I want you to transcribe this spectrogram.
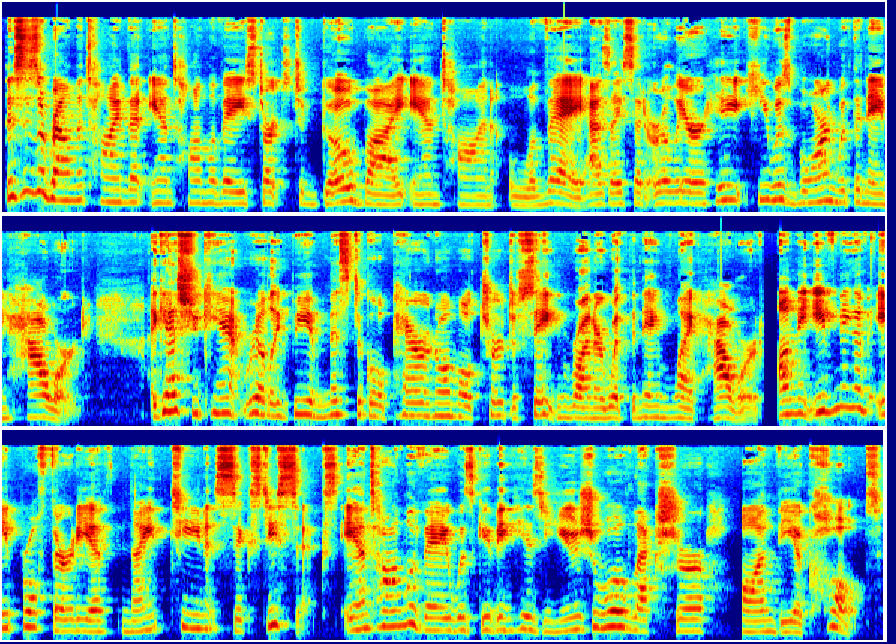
This is around the time that Anton LaVey starts to go by Anton LaVey. As I said earlier, he, he was born with the name Howard. I guess you can't really be a mystical paranormal Church of Satan runner with the name like Howard. On the evening of April 30th, 1966, Anton LaVey was giving his usual lecture on the occult.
